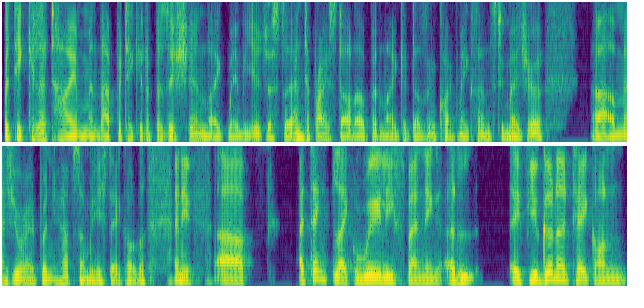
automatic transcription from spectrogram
particular time in that particular position. Like maybe you're just an enterprise startup and like it doesn't quite make sense to measure uh measure it when you have so many stakeholders. Anyway uh i think like really spending a if you're gonna take on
